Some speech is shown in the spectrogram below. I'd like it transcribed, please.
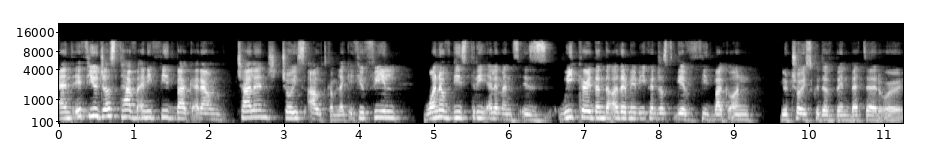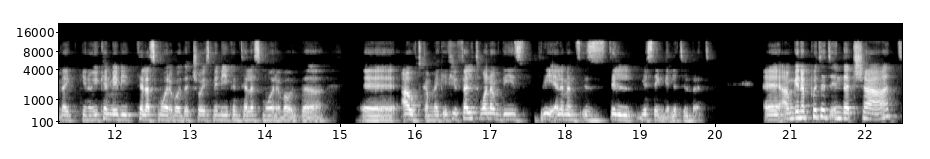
And if you just have any feedback around challenge, choice, outcome, like if you feel one of these three elements is weaker than the other, maybe you can just give feedback on your choice could have been better or like you know you can maybe tell us more about the choice. Maybe you can tell us more about the uh, outcome. Like if you felt one of these three elements is still missing a little bit. Uh, i'm gonna put it in the chat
